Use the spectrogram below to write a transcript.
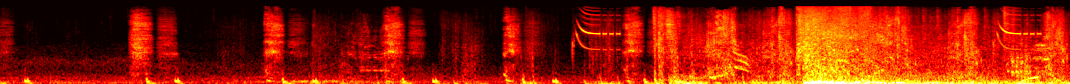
Oh!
